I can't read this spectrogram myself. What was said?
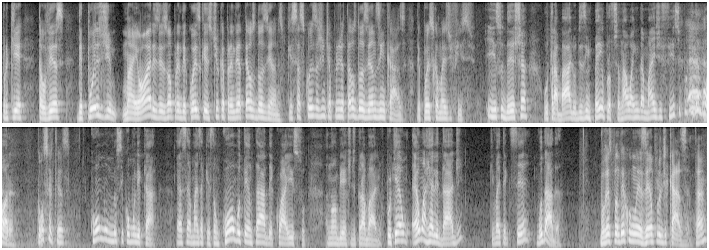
Porque talvez depois de maiores, eles vão aprender coisas que eles tinham que aprender até os 12 anos. Porque essas coisas a gente aprende até os 12 anos em casa. Depois fica mais difícil. E isso deixa o trabalho, o desempenho profissional ainda mais difícil porque é, demora. Com certeza. Como se comunicar? Essa é mais a questão. Como tentar adequar isso no ambiente de trabalho? Porque é, é uma realidade que vai ter que ser mudada. Vou responder com um exemplo de casa, tá?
